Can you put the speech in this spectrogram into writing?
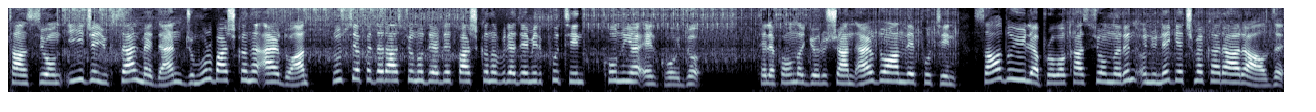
Tansiyon iyice yükselmeden Cumhurbaşkanı Erdoğan, Rusya Federasyonu Devlet Başkanı Vladimir Putin konuya el koydu. Telefonla görüşen Erdoğan ve Putin sağduyuyla provokasyonların önüne geçme kararı aldı.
